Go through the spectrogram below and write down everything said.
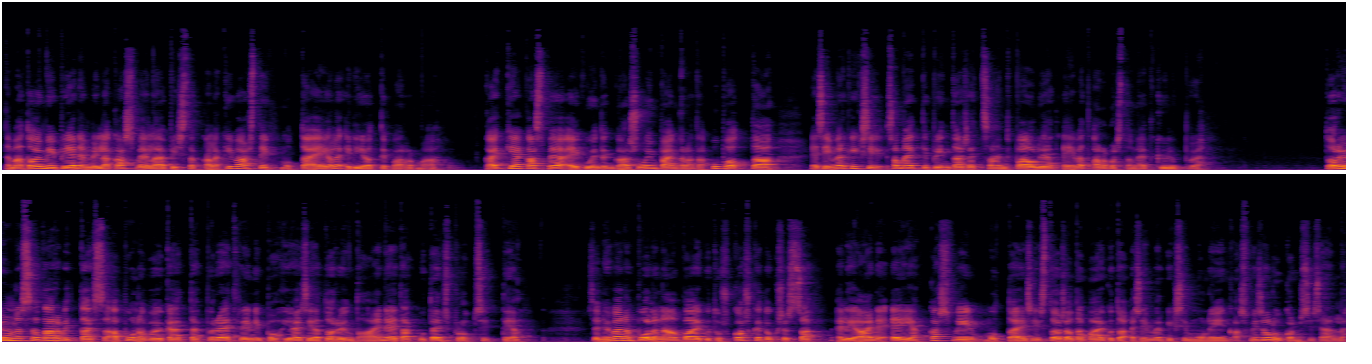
Tämä toimii pienemmillä kasveilla ja pistokkailla kivasti, mutta ei ole idiootti varmaa. Kaikkia kasveja ei kuitenkaan suinpäin kannata upottaa, esimerkiksi samettipintaiset Saint Pauliat eivät arvostaneet kylpyä. Torjunnassa tarvittaessa apuna voi käyttää pyretriinipohjaisia torjunta-aineita, kuten sprutsittia – sen hyvänä puolena on vaikutus kosketuksessa, eli aine ei jää kasviin, mutta ei siis toisaalta vaikuta esimerkiksi muniin kasvisolukon sisällä.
